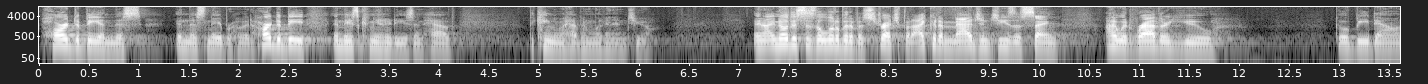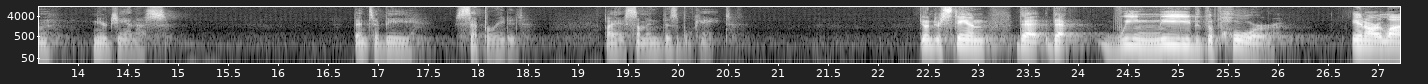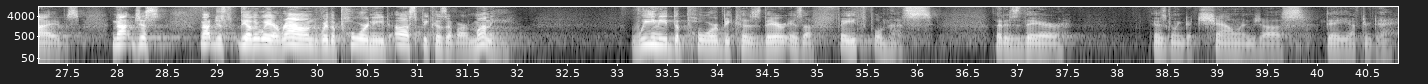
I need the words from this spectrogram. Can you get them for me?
Hard to be in this, in this neighborhood, hard to be in these communities and have the kingdom of heaven living into you. And I know this is a little bit of a stretch, but I could imagine Jesus saying, I would rather you go be down near Janice than to be separated by some invisible gate. Do you understand that, that we need the poor in our lives? Not just, not just the other way around, where the poor need us because of our money. We need the poor because there is a faithfulness that is there that is going to challenge us day after day.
